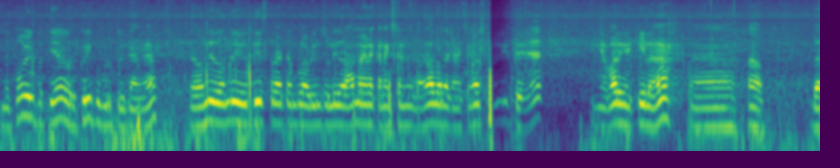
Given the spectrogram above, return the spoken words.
இந்த கோவில் பற்றிய ஒரு குறிப்பு கொடுத்துருக்காங்க. இதை வந்து இது வந்து யுத்தீஸ்வரா டெம்பிள் அப்படின்னு சொல்லி ராமாயண கனெக்ஷன் மகாபாரத கனெக்ஷன்லாம் சொல்லிட்டு இங்கே பாருங்கள் கீழே. இந்த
